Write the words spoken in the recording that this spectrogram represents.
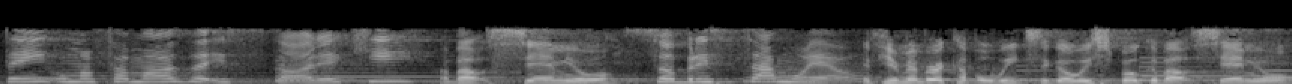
Tem uma famosa história aqui about Samuel. sobre Samuel. If you remember a couple weeks ago we spoke about Samuel.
